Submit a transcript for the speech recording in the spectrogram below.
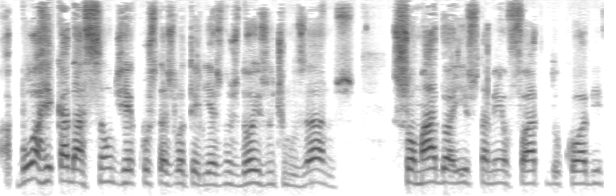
a boa arrecadação de recursos das loterias nos dois últimos anos, somado a isso também o fato do COB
